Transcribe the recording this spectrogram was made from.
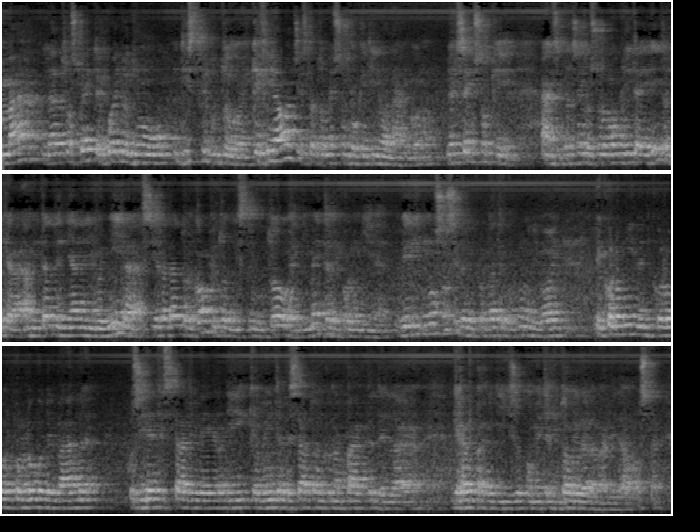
ma l'altro aspetto è quello di un distributore che fino ad oggi è stato messo un pochettino all'angolo, nel senso che Anzi, per esempio sulla mobilità elettrica a metà degli anni 2000 si era dato il compito al distributore di mettere le colonnine. Non so se vi ricordate qualcuno di voi, le colonnine di colore con logo del VAL, cosiddette strade verdi, che avevano interessato anche una parte del Gran Paradiso come territorio della Valle d'Aosta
